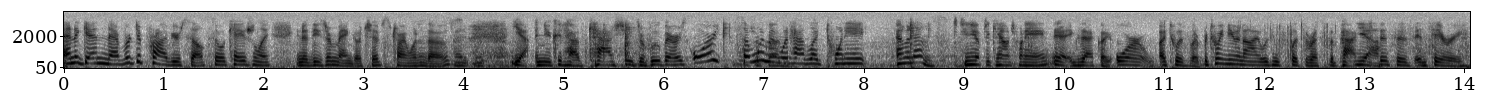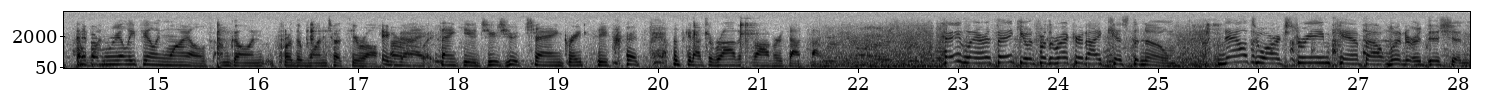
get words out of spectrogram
And again, never deprive yourself. So occasionally, you know, these are mango chips. Try one of those. Yeah, and you could have cashews or blueberries, or some women would have like 28 M&Ms. Do you have to count 28? Yeah, exactly. Or a Twizzler. Between you and I, we can split the rest of the pack. Yeah. This is, in theory, And a if I'm really feeling wild, I'm going for the one Tootsie Roll. All Exactly. right. Thank you, Juju Chang. Great secrets. Let's get out to Robin Roberts outside. Hey, Lara, thank you. And for the record, I kissed a gnome. Now to our Extreme Camp Out Winter Edition.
